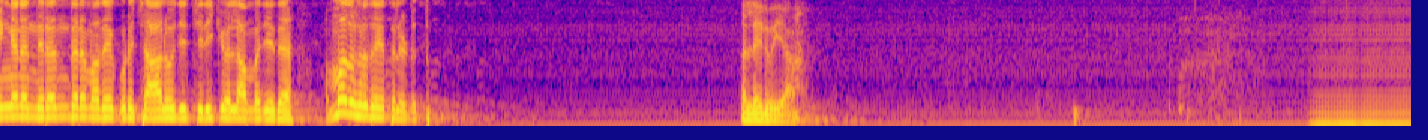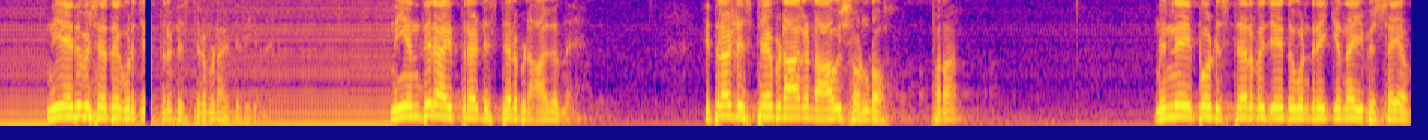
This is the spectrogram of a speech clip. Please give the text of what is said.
ഇങ്ങനെ നിരന്തരം അതേക്കുറിച്ച് ആലോചിച്ചിരിക്കുമല്ല അമ്മ ചെയ്ത്. അമ്മ ഹൃദയത്തിലെടുത്തു. അല്ലേ ലൂയ്യ നീ ഏത് വിഷയത്തെക്കുറിച്ച് ഇത്ര ഡിസ്റ്റർബ്ഡ് ആയിട്ടിരിക്കുന്നത് നീ എന്തിനാ ഇത്ര ഡിസ്റ്റർബ്ഡ് ആകുന്നേ? ഇത്ര ഡിസ്റ്റർബ്ഡ് ആകേണ്ട ആവശ്യമുണ്ടോ? പറ. നിന്നെ ഇപ്പോൾ ഡിസ്റ്റർബ് ചെയ്തുകൊണ്ടിരിക്കുന്ന ഈ വിഷയം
